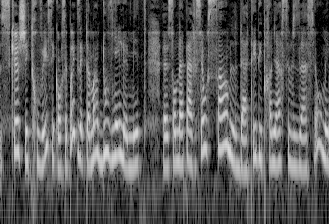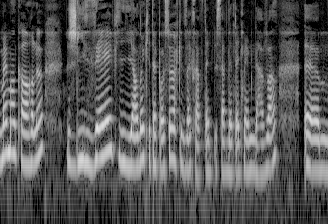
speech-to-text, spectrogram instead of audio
ce que j'ai trouvé, c'est qu'on sait pas exactement d'où vient le mythe. Euh, son apparition semble dater des premières civilisations, mais même encore là, je lisais, puis il y en a qui étaient pas sûrs, qui disaient que ça venait peut-être même d'avant. Euh,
